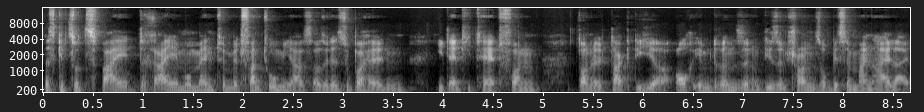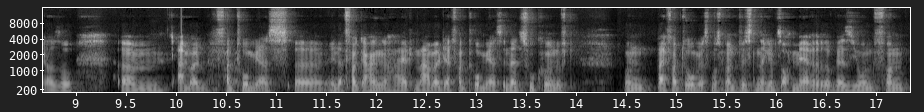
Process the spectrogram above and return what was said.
es gibt so zwei, drei Momente mit Phantomias, also der Superhelden-Identität von Donald Duck, die hier auch eben drin sind und die sind schon so ein bisschen mein Highlight. Also ähm, einmal Phantomias äh, in der Vergangenheit und einmal der Phantomias in der Zukunft. Und bei Phantomias muss man wissen, da gibt es auch mehrere Versionen von.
